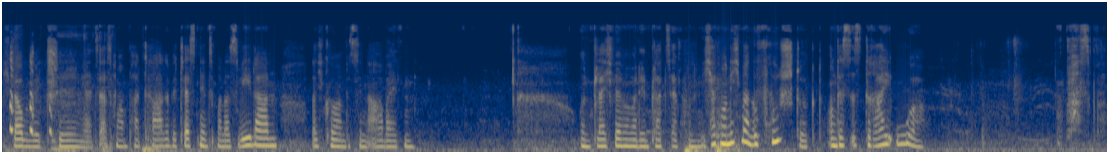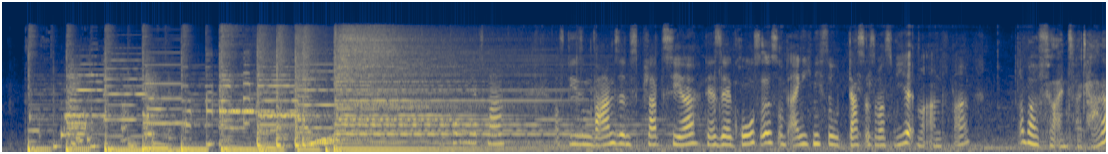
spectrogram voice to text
Ich glaube, wir chillen jetzt erstmal ein paar Tage. Wir testen jetzt mal das WLAN. Vielleicht können wir ein bisschen arbeiten. Und gleich werden wir mal den Platz erkunden. Ich habe noch nicht mal gefrühstückt. Und es ist 3 Uhr. Auf diesen Wahnsinnsplatz hier, der sehr groß ist und eigentlich nicht so das ist, was wir immer anfahren. Aber für ein, zwei Tage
